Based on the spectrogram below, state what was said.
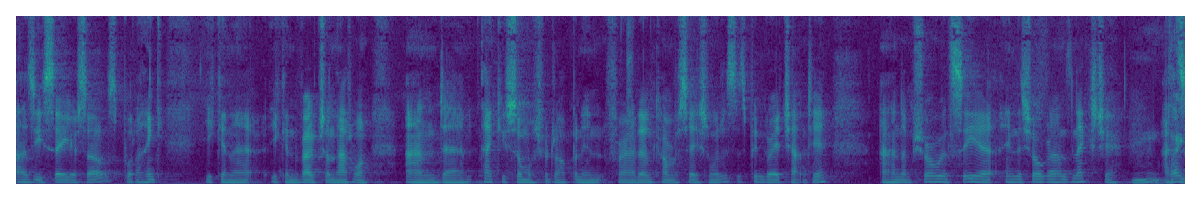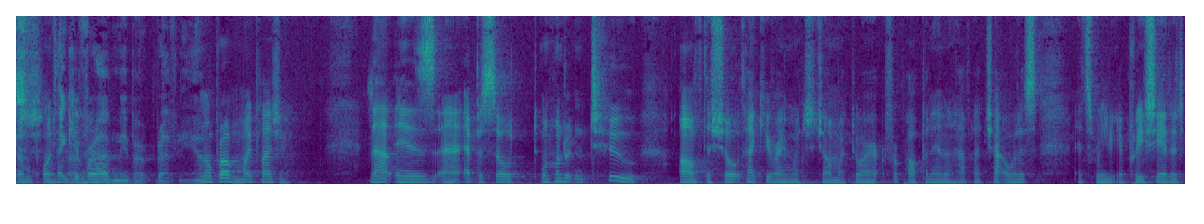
as you say yourselves. But I think you can uh, you can vouch on that one. And um, thank you so much for dropping in for a little conversation with us. It's been great chatting to you and I'm sure we'll see you in the showgrounds next year mm, at thanks. some point. Thank you for having me, Breffney. Yeah. No problem, my pleasure. That is uh, episode 102 of the show. Thank you very much, John McDwyer, for popping in and having a chat with us. It's really appreciated.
